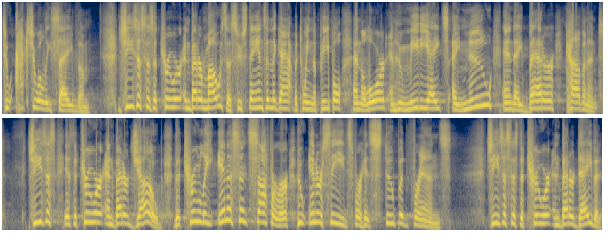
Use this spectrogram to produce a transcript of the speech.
to actually save them. Jesus is a truer and better Moses who stands in the gap between the people and the Lord and who mediates a new and a better covenant. Jesus is the truer and better Job, the truly innocent sufferer who intercedes for his stupid friends. Jesus is the truer and better David,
